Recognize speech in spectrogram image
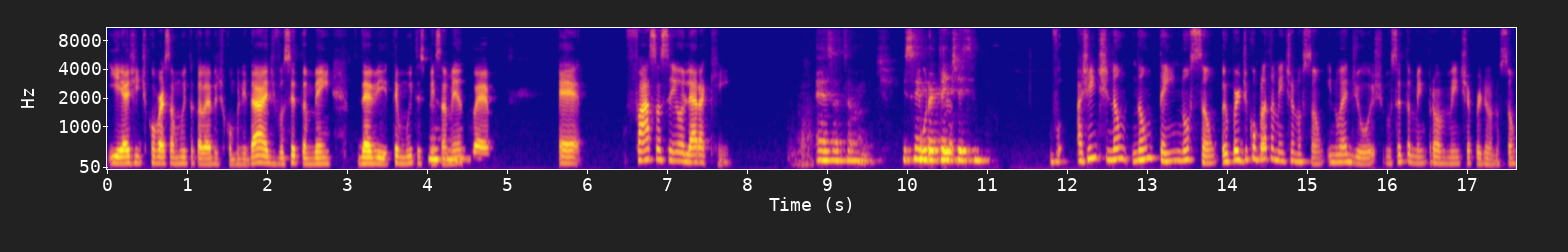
e a gente conversa muito com a galera de comunidade, você também deve ter muito esse uhum. pensamento, uhum. é, é faça sem olhar a quem. Exatamente. Isso é importantíssimo. A gente não, não tem noção. Eu perdi completamente a noção, e não é de hoje. Você também provavelmente já perdeu a noção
